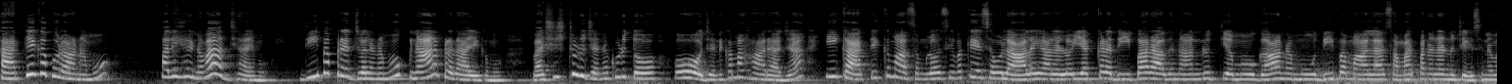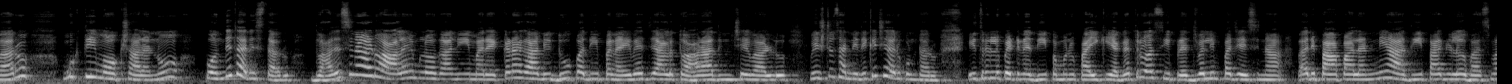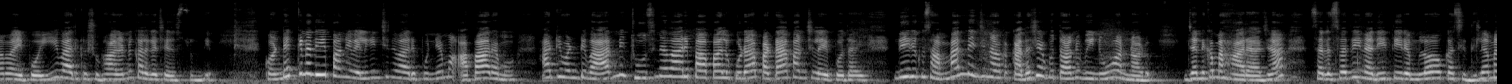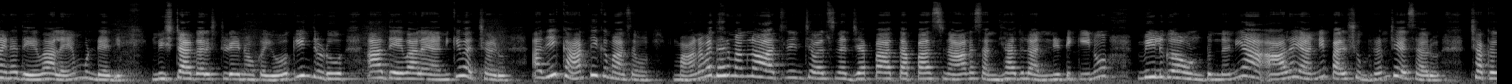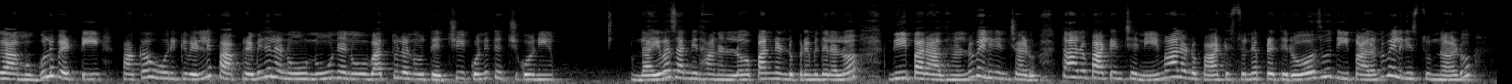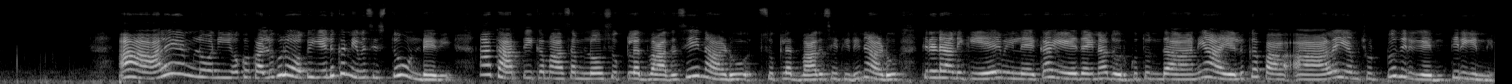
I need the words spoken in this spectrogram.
కార్తీక పురాణము పదిహేనవ అధ్యాయము. దీప ప్రజ్వలనము జ్ఞానప్రదాయకము. వశిష్ఠుడు జనకుడితో ఓ జనక మహారాజా ఈ కార్తీక మాసంలో శివకేశవుల ఆలయాలలో ఎక్కడ దీపారాధన నృత్యము గానము దీపమాల సమర్పణలను చేసిన వారు ముక్తి మోక్షాలను పొంది తరిస్తారు. ద్వాదశి నాడు ఆలయంలో కానీ మరెక్కడ కానీ ధూప దీప నైవేద్యాలతో ఆరాధించే వాళ్ళు విష్ణు సన్నిధికి చేరుకుంటారు. ఇతరులు పెట్టిన దీపమును పైకి ఎగత్రోసి ప్రజ్వలింపజేసిన వారి పాపాలన్నీ ఆ దీపాగ్నిలో భస్మమైపోయి వారికి శుభాలను కలగచేస్తుంది. వెలక్కిన దీపాన్ని వెలిగించిన వారి పుణ్యము అపారము. అటువంటి వారిని చూసిన వారి పాపాలు కూడా పటాపంచలైపోతాయి. దీనికి సంబంధించిన ఒక కథ చెబుతాను విను అన్నాడు. జనక మహారాజా సరస్వతి నదీ తీరంలో ఒక శిథిలమైన దేవాలయం ఉండేది. నిష్ఠాగరిష్ఠుడైన ఒక యోగీంద్రుడు ఆ దేవాలయానికి వచ్చాడు. అది కార్తీక మాసము. మానవ ధర్మంలో ఆచరించవలసిన జప తప స్నాన సంధ్యాదులు అన్నిటికీను వీలుగా ఉంటుందని ఆ ఆలయాన్ని పరిశుభ్రం చేశారు. చక్కగా ముగ్గులు పెట్టి పక్క ఊరికి వెళ్ళి ప్రమిదలను ప్రమిదలను నూనెను వత్తులను తెచ్చి కొని తెచ్చుకొని దైవ సన్నిధానంలో పన్నెండు ప్రమిదలలో దీపారాధనలను వెలిగించాడు. తాను పాటించే నియమాలను పాటిస్తూనే ప్రతిరోజు దీపాలను వెలిగిస్తున్నాడు. ఆ ఆలయంలోని ఒక కలుగులో ఒక ఎలుక నివసిస్తూ ఉండేది. ఆ కార్తీక మాసంలో శుక్ల ద్వాదశి నాడు శుక్ల ద్వాదశి తిది నాడు తినడానికి ఏమీ లేక ఏదైనా దొరుకుతుందా అని ఆ ఎలుక పా ఆ ఆలయం చుట్టూ తిరిగి తిరిగింది.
